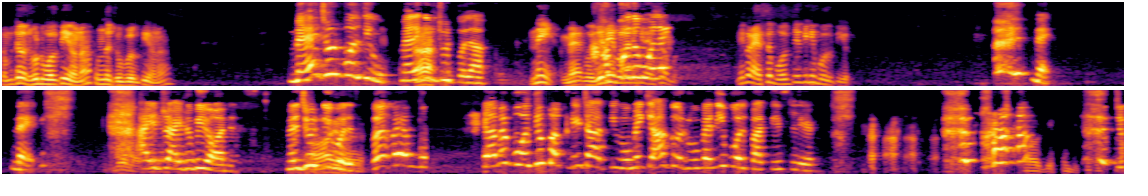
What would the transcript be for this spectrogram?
तुम जो झूठ बोलती हो ना तुम तो झूठ बोलती हो ना? मैं झूठ बोलती हूँ? मैंने हाँ। कब झूठ बोला आपको। नहीं मैं मुझे नहीं बोला तो बोला- नहीं पर ऐसे बोलती हो कि नहीं बोलती हो? नहीं नहीं। I try to be honest मैं झूठ नहीं हाँ बोलती मैं मैं बो- या मैं बोलती हूँ पकड़ी जाती हूँ। मैं क्या करूँ? मैं नहीं बोल पाती इसलिए। जो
